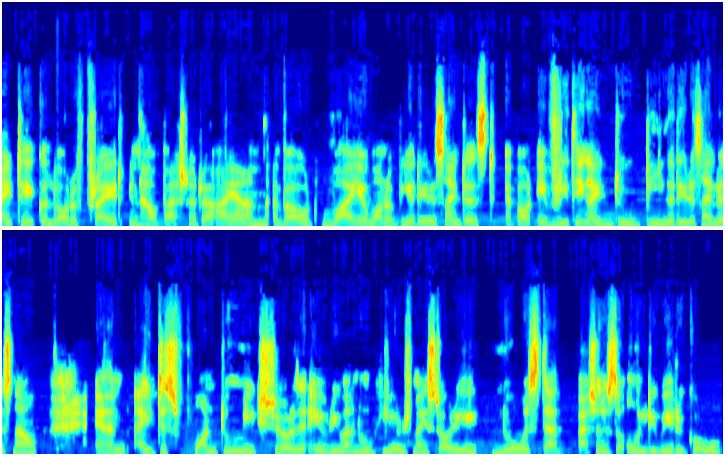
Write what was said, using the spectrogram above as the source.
I take a lot of pride in how passionate I am about why I want to be a data scientist, about everything I do being a data scientist now. And I just want to make sure that everyone who hears my story knows that passion is the only way to go.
